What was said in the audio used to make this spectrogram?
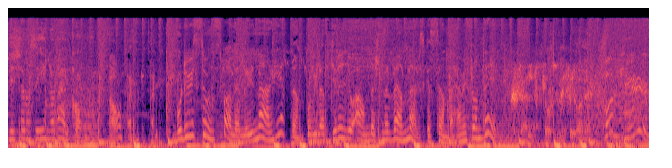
Vi känner oss så himla välkomna. Ja, tack. tack. Bor du i Sundsvall eller i närheten och vill att Gry och Anders med vänner ska sända hemifrån dig? Självklart som ni får göra det. Vad kul!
